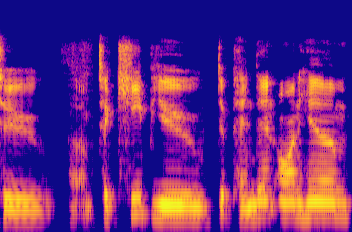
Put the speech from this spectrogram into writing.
To um, to keep you dependent on him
